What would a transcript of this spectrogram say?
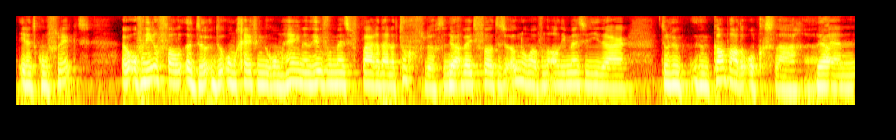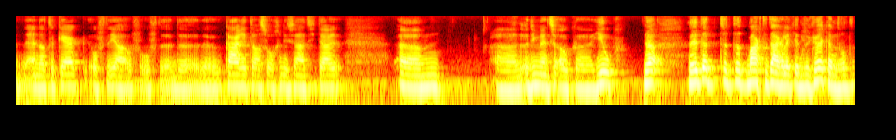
in het conflict. Eh, of in ieder geval de, de omgeving eromheen. En heel veel mensen waren daar naartoe gevlucht. En ik weet foto's ook nog wel van al die mensen die daar toen hun, hun kamp hadden opgeslagen. En, en dat de kerk of, de, ja, of, of de, de, de Caritas-organisatie daar um, uh, die mensen ook uh, hielp. Ja, nee, dat, dat, dat, maakt het eigenlijk indrukwekkend. Want,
